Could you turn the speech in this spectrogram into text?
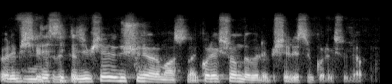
öyle bir şey Evet, destekleyici bir şey de düşünüyorum aslında. Koleksiyon da böyle bir şey, resim koleksiyonu yapmak.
